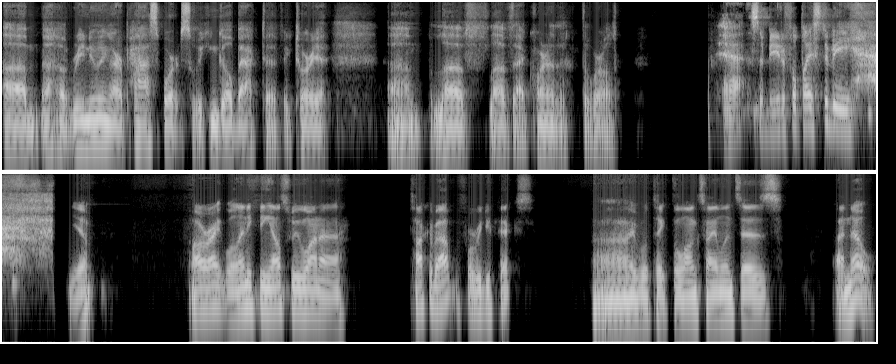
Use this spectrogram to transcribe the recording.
um, uh, renewing our passport so we can go back to Victoria. Um, love love that corner of the, the world. Yeah, it's a beautiful place to be. Yep. All right. Well, anything else we want to talk about before we do picks? Uh, I will take the long silence as a no.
